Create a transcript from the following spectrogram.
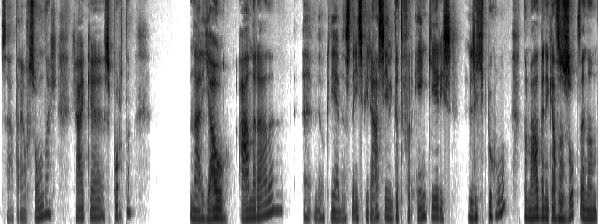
zaterdag of zondag ga ik eh, sporten. Naar jou aanraden. Eh, ook die hebben, dat is een inspiratie, heb ik dat voor één keer eens licht begonnen. Normaal ben ik als een zot en dan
